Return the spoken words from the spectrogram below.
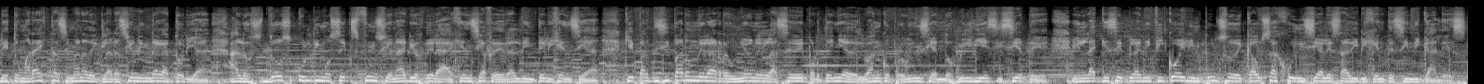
le tomará esta semana declaración indagatoria a los dos últimos exfuncionarios de la Agencia Federal de Inteligencia que participaron de la reunión en la sede porteña del Banco Provincia en 2017, en la que se planificó el impulso de causas judiciales a dirigentes sindicales.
